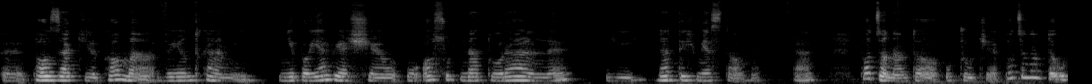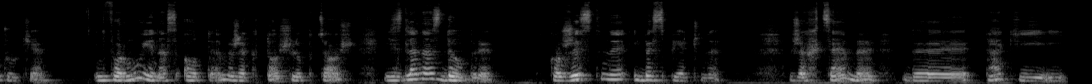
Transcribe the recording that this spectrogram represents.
E, Poza kilkoma wyjątkami nie pojawia się u osób naturalny i natychmiastowy. Tak? Po co nam to uczucie? Po co nam to uczucie? Informuje nas o tym, że ktoś lub coś jest dla nas dobry, korzystny i bezpieczny, że chcemy, by taki,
